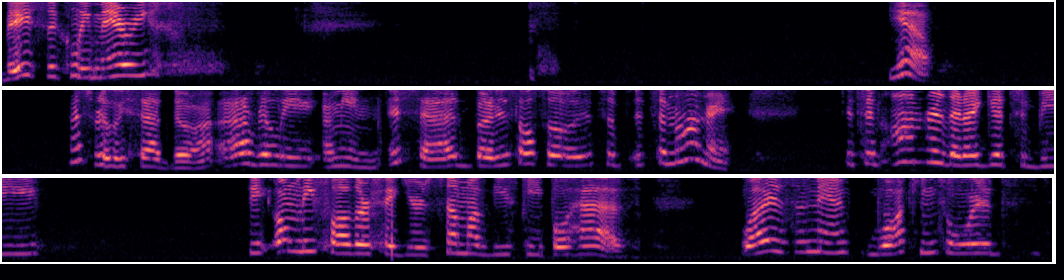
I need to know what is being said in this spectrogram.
basically married. yeah. That's really sad though. I, I really I mean, it's sad, but it's also it's a it's an honor. It's an honor that I get to be the only father figure some of these people have. Why is this man walking towards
